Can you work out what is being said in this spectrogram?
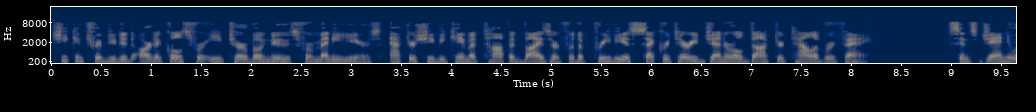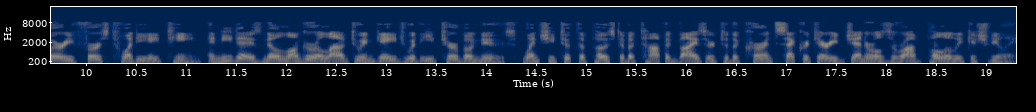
She contributed articles for E-Turbo News for many years, after she became a top advisor for the previous Secretary-General Dr. Taleb Rifai. Since January 1, 2018, Anita is no longer allowed to engage with E-Turbo News, when she took the post of a top advisor to the current Secretary-General Zurab Pololikashvili.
